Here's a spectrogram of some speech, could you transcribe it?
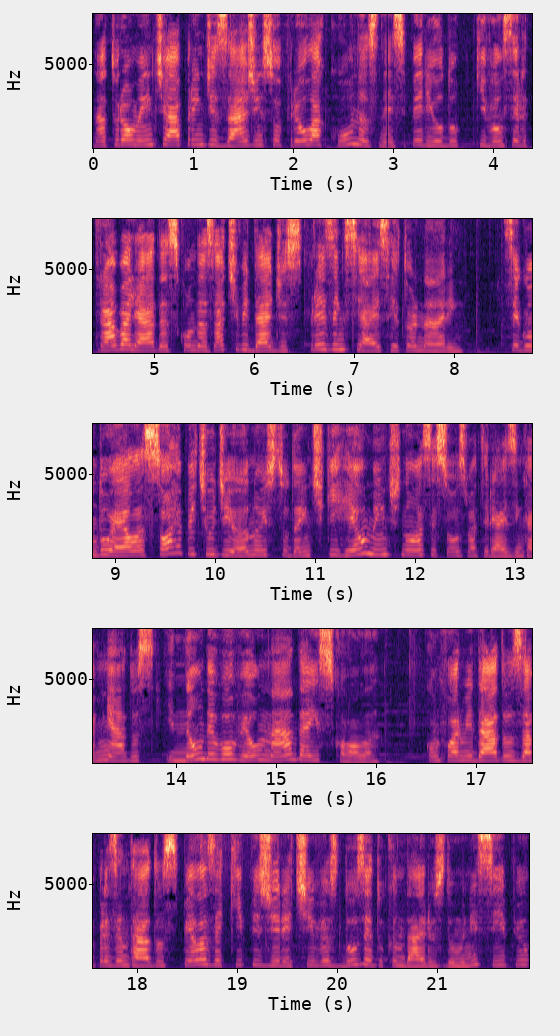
naturalmente a aprendizagem sofreu lacunas nesse período que vão ser trabalhadas quando as atividades presenciais retornarem. Segundo ela, só repetiu de ano o estudante que realmente não acessou os materiais encaminhados e não devolveu nada à escola. Conforme dados apresentados pelas equipes diretivas dos educandários do município,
